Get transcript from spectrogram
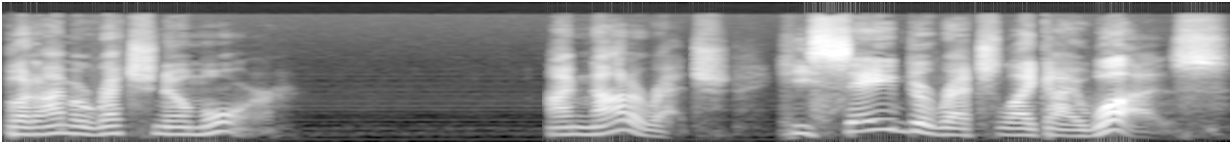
but I'm a wretch no more. I'm not a wretch. He saved a wretch like I was,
